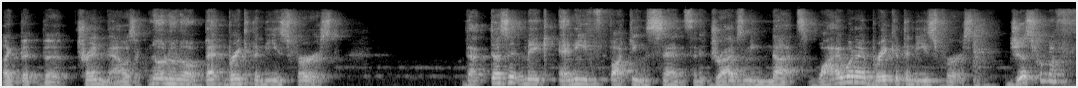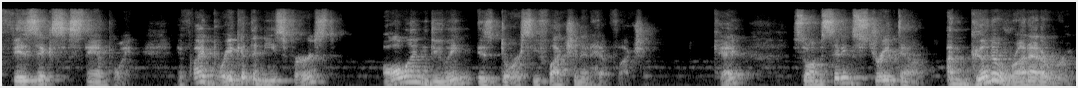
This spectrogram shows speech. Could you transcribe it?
Like the the trend now is like no no no bet break the knees first. That doesn't make any fucking sense and it drives me nuts. Why would I break at the knees first? Just from a physics standpoint, if I break at the knees first, all I'm doing is dorsiflexion and hip flexion. Okay. So I'm sitting straight down. I'm going to run out of room.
